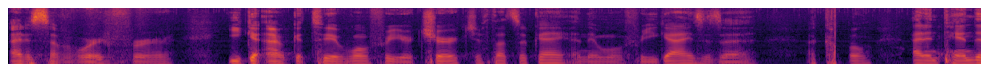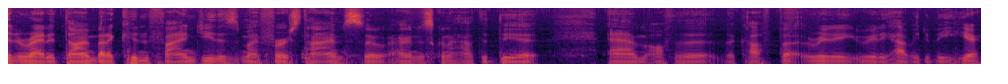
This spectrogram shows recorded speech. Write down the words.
I just have a word for you. Get, I'll get to one for your church, if that's okay, and then one for you guys as a, a couple. I'd intended to write it down, but I couldn't find you. This is my first time, so I'm just going to have to do it um, off the, the cuff. But really, really happy to be here.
